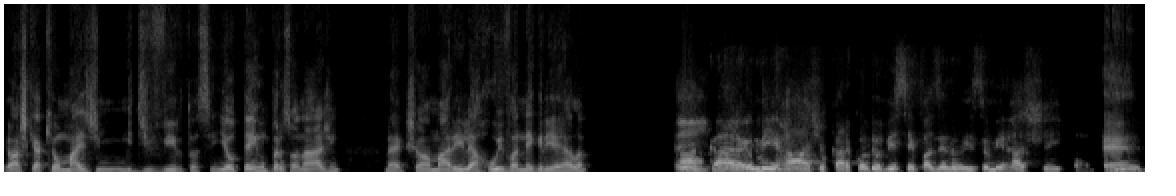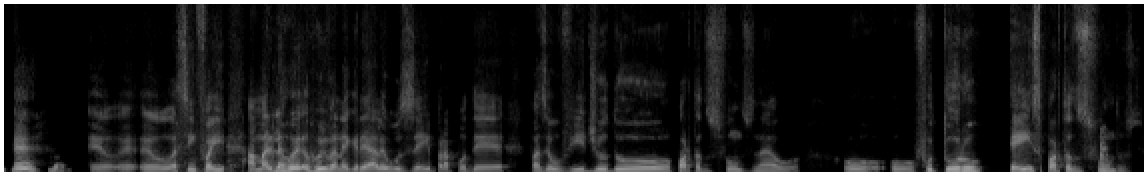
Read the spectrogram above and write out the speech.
Eu acho que é a que eu mais me divirto, assim. E eu tenho um personagem, né, que chama Marília Ruiva Negriela. Ah, cara, eu me racho, cara. Quando eu vi você fazendo isso, eu me rachei, cara. É, é. Eu, eu, assim, foi. A Marília Ruiva Negriela eu usei para poder fazer o vídeo do Porta dos Fundos, né? O, o, o futuro ex-Porta dos Fundos.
